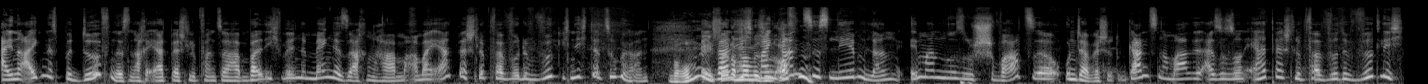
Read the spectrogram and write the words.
ein eigenes Bedürfnis nach Erdbeerschlüpfern zu haben, weil ich will eine Menge Sachen haben, aber Erdbeerschlüpfer würde wirklich nicht dazugehören. Warum nicht? Sei Weil doch mal ein ich mein bisschen offen. ganzes Leben lang immer nur so schwarze Unterwäsche, ganz normale, also so ein Erdbeerschlüpfer würde wirklich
